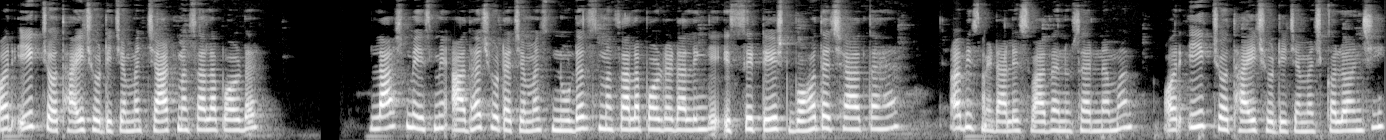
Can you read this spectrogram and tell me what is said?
और एक चौथाई छोटी चम्मच चाट मसाला पाउडर। लास्ट में इसमें आधा छोटा चम्मच नूडल्स मसाला पाउडर डालेंगे। इससे टेस्ट बहुत अच्छा आता है। अब इसमें डालें स्वाद अनुसार नमक और एक चौथाई छोटी चम्मच कलौंजी।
